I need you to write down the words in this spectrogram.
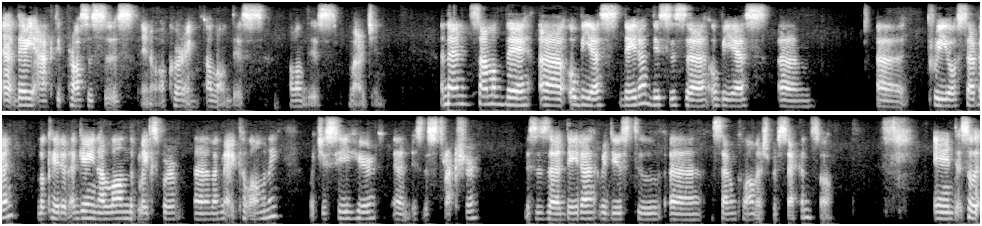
uh, very active processes, you know, occurring along this along this margin. And then some of the uh, OBS data. This is uh, OBS um, uh, 307, located again along the Blake Spur magnetic anomaly. What you see here is the structure this is uh, data reduced to uh, 7 kilometers per second. So, and so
